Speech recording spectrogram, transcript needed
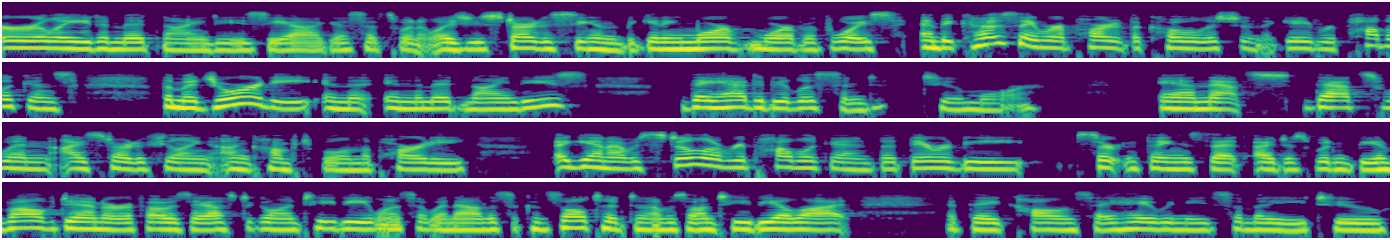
early to mid 90s, yeah, I guess that's when it was, you started seeing in the beginning more, more of a voice. And because they were a part of the coalition that gave Republicans the majority in the, in the mid 90s, they had to be listened to more. And that's that's when I started feeling uncomfortable in the party. Again, I was still a Republican, but there would be certain things that I just wouldn't be involved in, or if I was asked to go on TV once I went out as a consultant and I was on TV a lot, if they call and say, "Hey, we need somebody to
